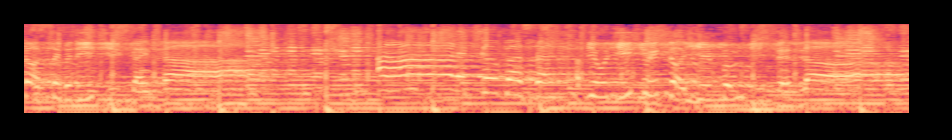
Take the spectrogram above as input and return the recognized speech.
တော့စိတ်ပတိကြီးကြိုင်တာအားရကိုပါစံအပြိုကြီးတွေ့တော့ရေပုံကြီးလေလား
